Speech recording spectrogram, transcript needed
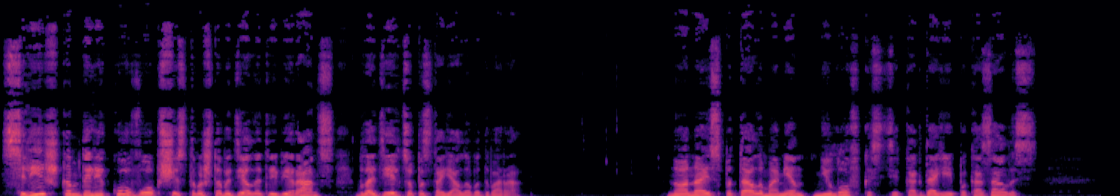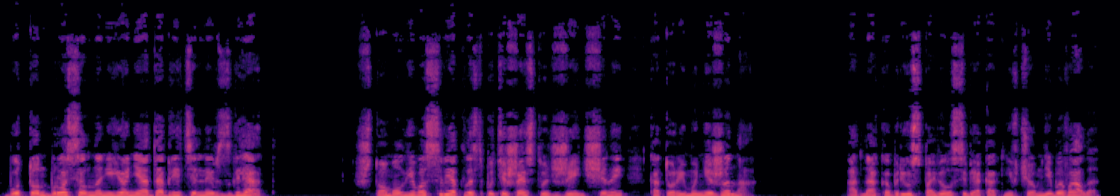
слишком далеко в общество, чтобы делать реверанс владельцу постоялого двора. Но она испытала момент неловкости, когда ей показалось, будто он бросил на нее неодобрительный взгляд, что, мол, его светлость путешествует с женщиной, которая ему не жена. Однако Брюс повел себя, как ни в чем не бывало,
